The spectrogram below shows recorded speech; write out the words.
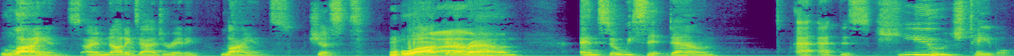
lions. I am not exaggerating. Lions just walking Wow. around. And so we sit down at, at this huge table.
